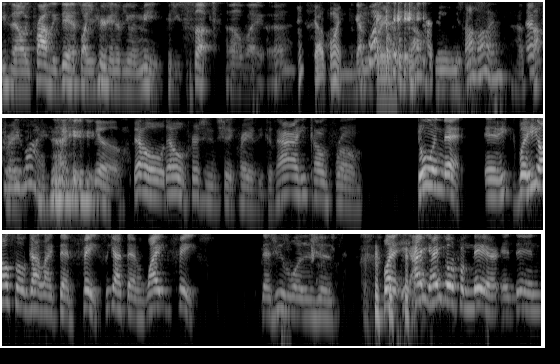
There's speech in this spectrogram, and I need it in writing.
He said, "Oh, you probably did. That's why you're here interviewing me because you sucked." I was like, uh, Got a point. Got a point." He's not lying. Stop when he's crazy. lying. Yeah, that whole that whole Christian shit crazy. Cause how he come from doing that, and he but he also got like that face. He got that white face that's usual to just. But I I go from there, and then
